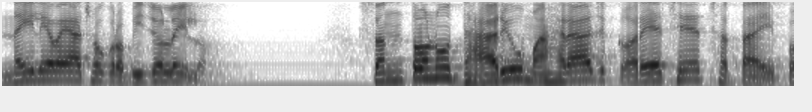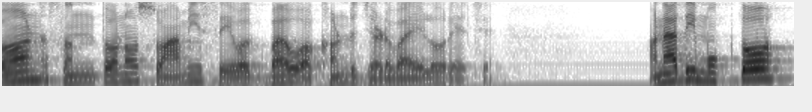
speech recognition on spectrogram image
નહીં લેવાય આ છોકરો, બીજો લઈ લો. સંતોનું ધાર્યું મહારાજ કરે છે છતાંય પણ સંતોનો સ્વામી સેવક ભાવ અખંડ જળવાયેલો રહે છે. અનાદિ મુક્તો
